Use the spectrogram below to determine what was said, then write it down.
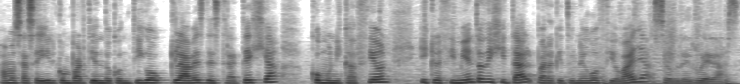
Vamos a seguir compartiendo contigo claves de estrategia, comunicación y crecimiento digital para que tu negocio vaya sobre ruedas.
